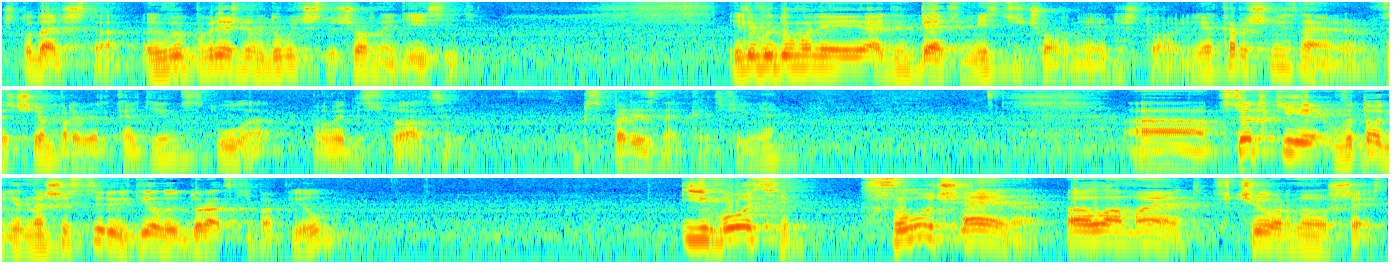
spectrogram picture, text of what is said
Что дальше-то? Вы по-прежнему думаете, что черный 10. Или вы думали 1.5 вместе черные или что? Я, короче, не знаю, зачем проверка 1 стула в этой ситуации. Бесполезная какая-то фигня. А, все-таки в итоге на шестерых делают дурацкий попил. И 8 случайно ломают в черную 6.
